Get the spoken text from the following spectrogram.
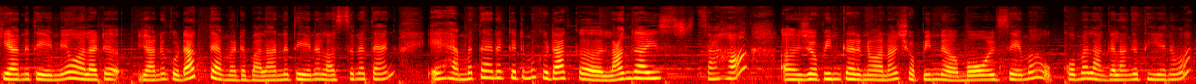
කියන්න තියෙන්නේ ඕලට යන ගොඩක් තැමට බලන්න තියෙන ලස්සන තැන්. ඒ හැම තැනකටම ගොඩක් ලංගයිස් සහ ශොපින් කරනවන ශොපින් මෝල්සේම ඔක්කොම ළඟළඟ තියෙනවා.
